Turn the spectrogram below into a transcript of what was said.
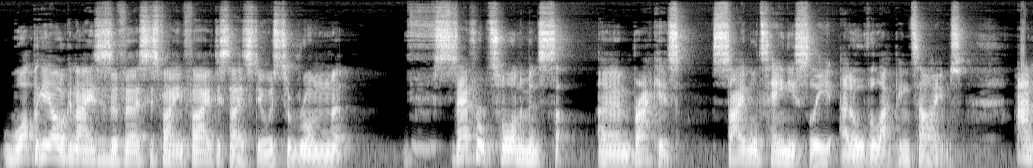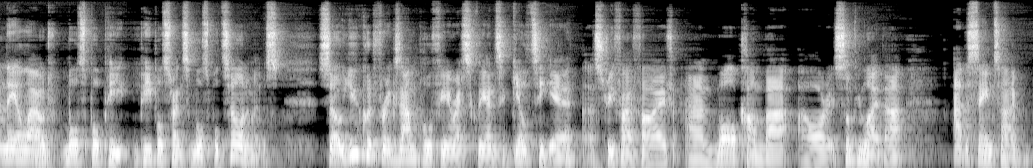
what the organisers of Versus Fighting Five decided to do was to run several tournaments um, brackets simultaneously at overlapping times, and they allowed multiple pe- people to enter multiple tournaments. So you could, for example, theoretically enter Guilty Gear, uh, Street Fighter Five, and Mortal Kombat, or it's something like that, at the same time,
